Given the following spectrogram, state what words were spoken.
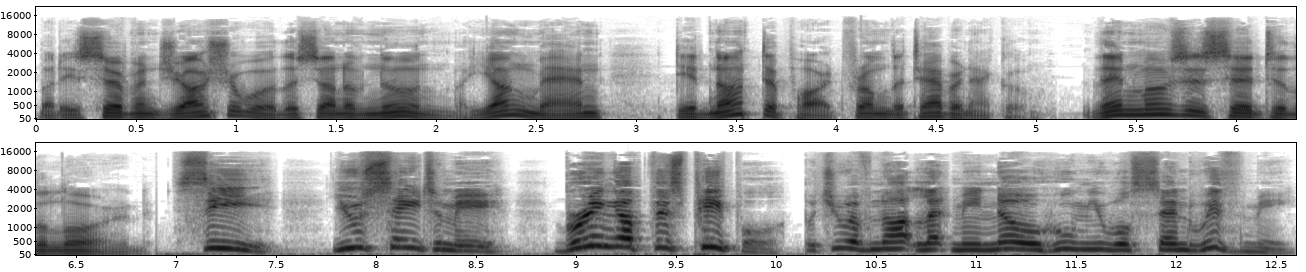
But his servant Joshua the son of Nun, a young man, did not depart from the tabernacle. Then Moses said to the Lord, See, you say to me, Bring up this people, but you have not let me know whom you will send with me.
